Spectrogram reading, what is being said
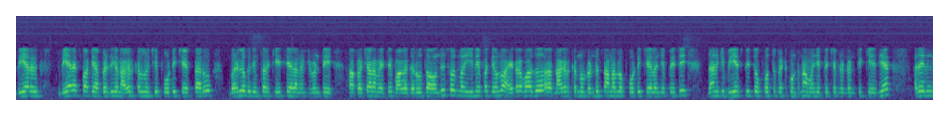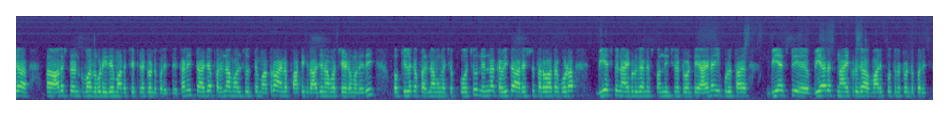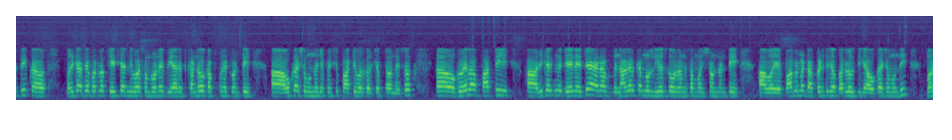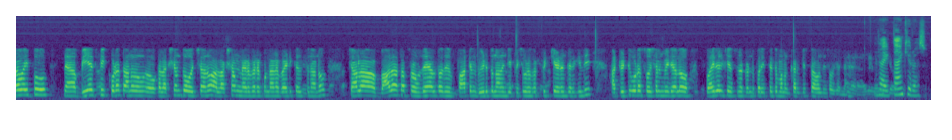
బీఆర్ఎస్ బీఆర్ఎస్ పార్టీ అభ్యర్థిగా నాగర్కల్ నుంచి పోటీ చేస్తారు. బరిలోకి దింపుతారు కేసీఆర్ అనేటువంటి ఆ ప్రచారం అయితే బాగా జరుగుతా ఉంది. సో ఈ నేపథ్యంలో హైదరాబాద్ ఆ, నాగర్ కర్నూలు రెండు స్థానాల్లో పోటీ చేయాలని చెప్పేసి దానికి బీఎస్పీతో పొత్తు పెట్టుకుంటున్నామని చెప్పి చెప్పినటువంటి కేసీఆర్. అదేవిధంగా ఆర్ఎస్ ప్రవీణ్ కుమార్ కూడా ఇదే మాట చెప్పినటువంటి పరిస్థితి. కానీ తాజా పరిణామాలు చూస్తే మాత్రం ఆయన పార్టీకి రాజీనామా చేయడం అనేది ఒక కీలక పరిణామంగా చెప్పుకోవచ్చు. నిన్న కవిత అరెస్ట్ తర్వాత కూడా బీఎస్పీ నాయకుడిగానే స్పందించినటువంటి ఆయన. ఇప్పుడు బీఎస్పీ బీఆర్ఎస్ నాయకుడిగా మారిపోతున్నటువంటి పరిస్థితి. మరి కాసేపట్లో కేసీఆర్ నివాసంలోనే బీఆర్ఎస్ కండవ కప్పుకునేటువంటి అవకాశం ఉందని చెప్పేసి పార్టీ వర్గాలు చెప్తా ఉన్నాయి. సో ఒకవేళ పార్టీ అధికారికంగా జాయిన్ అయితే ఆయన నాగర్ కర్నూలు నియోజకవర్గానికి సంబంధించినటువంటి పార్లమెంట్ అభ్యర్థిగా బరిలోకి దిగే అవకాశం ఉంది. మరోవైపు బీఎస్పీ కూడా తాను ఒక లక్ష్యంతో వచ్చాను. ఆ లక్ష్యం నెరవేరకుండానే బయటకు వెళ్తున్నాను. చాలా బాధాతత్వ హృదయాలతో పార్టీని వీడుతున్నానని చెప్పేసి కూడా ఒక ట్వీట్ చేయడం జరిగింది. ఆ ట్విట్ కూడా సోషల్ మీడియాలో వైరల్ చేస్తున్నటువంటి పరిస్థితి మనకు కనిపిస్తా ఉంది Soujanya. Right thank you Raju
